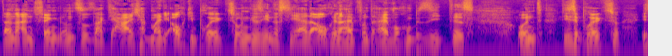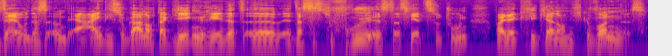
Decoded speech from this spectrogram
dann anfängt und so sagt, ja, ich habe mal die, auch die Projektion gesehen, dass die Erde auch innerhalb von drei Wochen besiegt ist. Und diese Projektion ist äh, und, das, und er eigentlich sogar noch dagegen redet, äh, dass es zu früh ist, das jetzt zu tun, weil der Krieg ja noch nicht gewonnen ist.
